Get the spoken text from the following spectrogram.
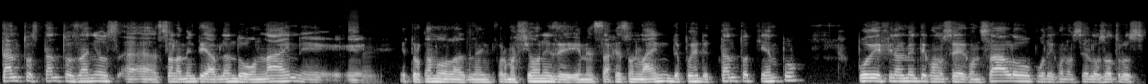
tantos, tantos años eh, solamente hablando online, eh, eh, Sí. eh, trocando la- las informaciones y mensajes online, después de tanto tiempo, pude finalmente conocer a Gonzalo, pude conocer los otros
